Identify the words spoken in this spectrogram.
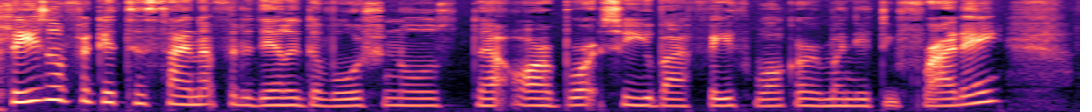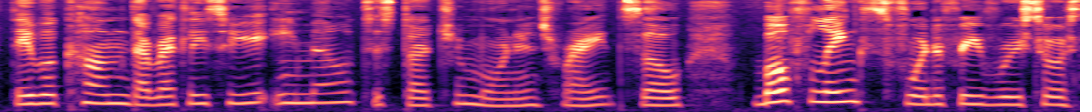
Please don't forget to sign up for the daily devotionals that are brought to you by Faith Walker Monday through Friday. They will come directly to your email to start your mornings, right? So, both links for the free resource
